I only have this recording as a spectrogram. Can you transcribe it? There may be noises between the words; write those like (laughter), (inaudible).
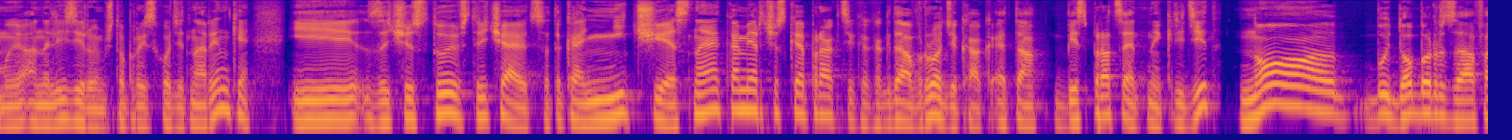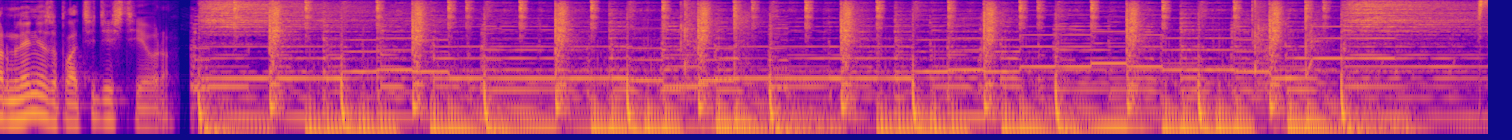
Мы анализируем, что происходит на рынке, и зачастую встречаются такая нечестная коммерческая практика, когда вроде как это беспроцентный кредит, но будь добр, за оформление заплати 10 евро.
